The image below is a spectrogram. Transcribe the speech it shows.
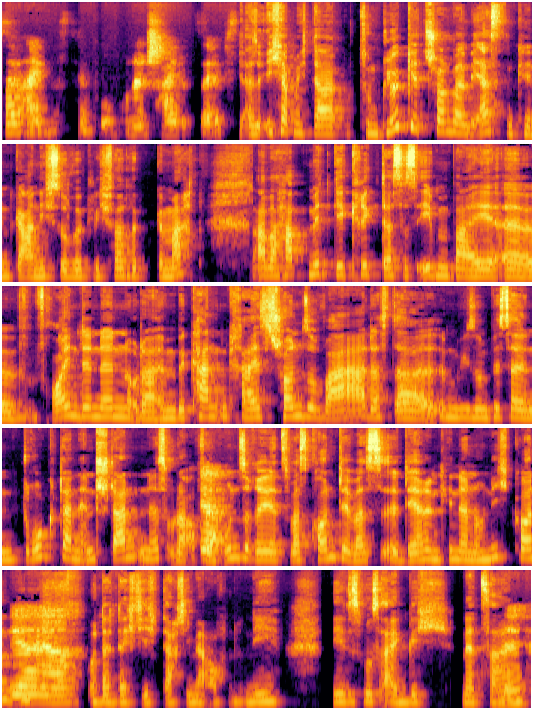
sein eigenes Tempo und entscheidet selbst. Also ich habe mich da zum Glück jetzt schon beim ersten Kind gar nicht so wirklich verrückt gemacht, aber habe mitgekriegt, dass es eben bei äh, Freundinnen oder im Bekanntenkreis schon so war, dass da irgendwie so ein bisschen Druck dann entstanden ist oder auch ja. wenn unsere jetzt was konnte, was äh, deren Kinder noch nicht konnten. Ja, ja. Und dann dachte ich, dachte ich mir auch, nee, nee, das muss eigentlich nett sein. Nee.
